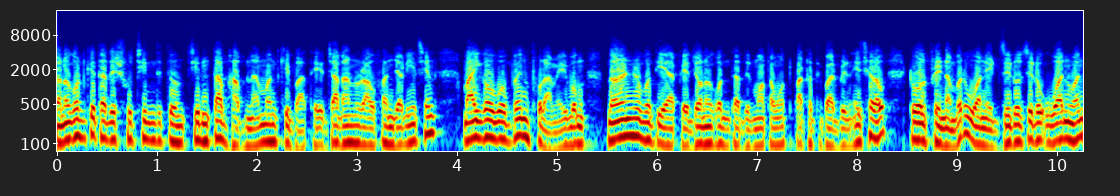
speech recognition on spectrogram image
জনগণকে তাদের সুচিন্তিত চিন্তা ভাবনা মন কি বাতে জানানোর আহ্বান জানিয়েছেন মাইগভ ওপেন ফোরামে এবং নরেন্দ্র মোদী অ্যাপে জনগণ তাদের মতামত পাঠাতে পারবেন। এছাড়াও toll free number one eight zero zero one one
